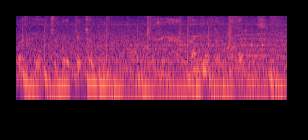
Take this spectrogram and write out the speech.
것 같아요. 이쪽에 어깨 쪽이. 그래서 약간만 좀 박아주겠습니다.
